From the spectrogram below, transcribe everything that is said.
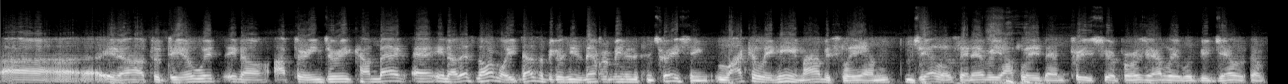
uh, you know, how to deal with, you know, after injury come back. And, you know, that's normal. He does it because he's never been in the situation. Luckily him, obviously, I'm jealous and every athlete, I'm pretty sure professional athlete would be jealous of,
